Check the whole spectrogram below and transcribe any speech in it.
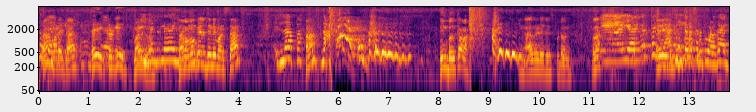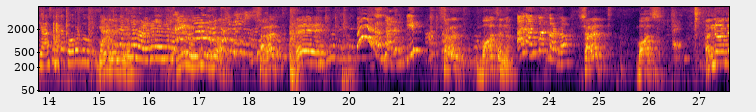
ಹಾ, ಮಾಡಾಯ್ತಾ ಏಯ್ ಕಡ್ಗಿ. ಮಾಡಿದ್ವಾ ನಮ್ಮ ಅಮ್ಮ ಕೈಲಿ ತಿಂಡಿ ಮಾಡಿಸ್ತಾ? ಇಲ್ಲಪ್ಪ? ನೀನ್ ಬದುಕವ ಹಿಂಗ ಆಲ್ರೆಡಿ ಎದುರಿಸ್ಬಿಟ್ಟವನು. ಗ್ಯಾಸ್ ಸರತು ಒಳಗ ಗ್ಯಾಸ್ ಉರಿತಾಕ ಹೋಗ್ಬಾರ್ದು. ಏನು ಉರಿ ಬಿಡು. ಶರತ್ ಏ. ಶರತ್ ಬಾಸ್ ಅನ್ನು. ಅಲ್ಲ ಅನ್ಕೊಂಡ್ ಕೊಡ್ರು. ಶರತ್ ಬಾಸ್ ಅನ್ನು ಅಂದ.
